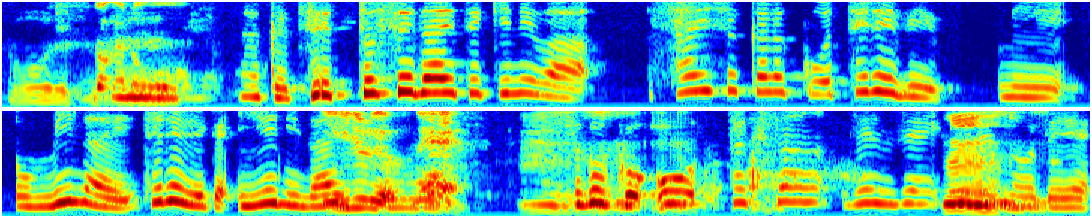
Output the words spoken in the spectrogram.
そうですだけど、うんなんか Z 世代的には最初からこうテレビにを見ない、テレビが家にないい人もるよね。うんすごくおたくさん全然いるので、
